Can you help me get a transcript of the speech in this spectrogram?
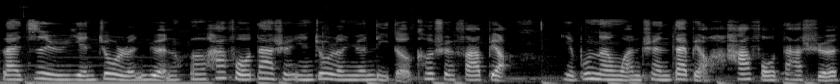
来自于研究人员，而哈佛大学研究人员里的科学发表也不能完全代表哈佛大学，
